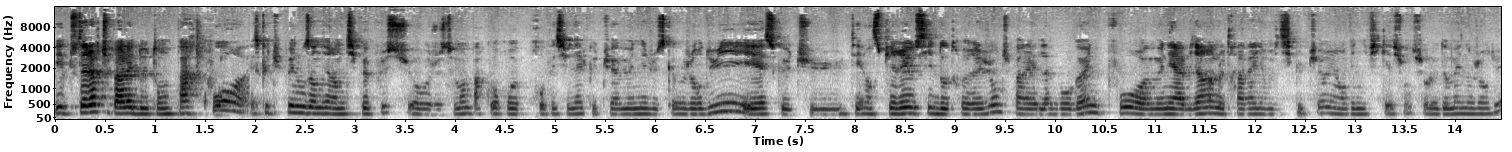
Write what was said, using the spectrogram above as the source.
Et tout à l'heure, tu parlais de ton parcours. Est-ce que tu peux nous en dire un petit peu plus sur justement le parcours professionnel que tu as mené jusqu'à aujourd'hui? Et est-ce que tu t'es inspiré aussi d'autres régions? Tu parlais de la Bourgogne pour mener à bien le travail en viticulture et en vinification sur le domaine aujourd'hui?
